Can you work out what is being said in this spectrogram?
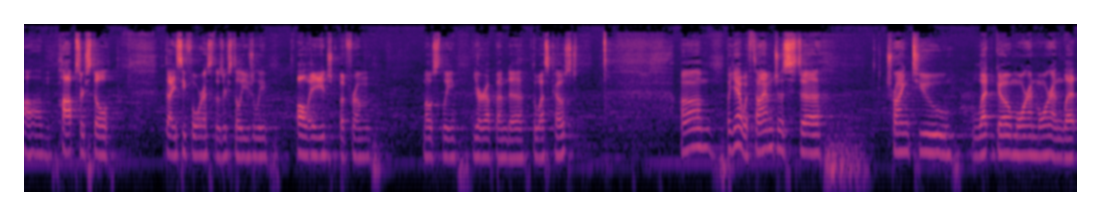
Um, hops are still dicey for us, those are still usually all aged, but from mostly Europe and uh, the West Coast. Um, but yeah, with time, just uh, trying to let go more and more and let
